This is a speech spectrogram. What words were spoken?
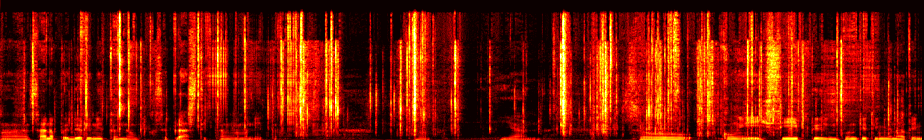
Ah, sana pwede rin ito no? Kasi plastic lang naman ito. Ah, yan so kung iisipin kung titingnan natin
